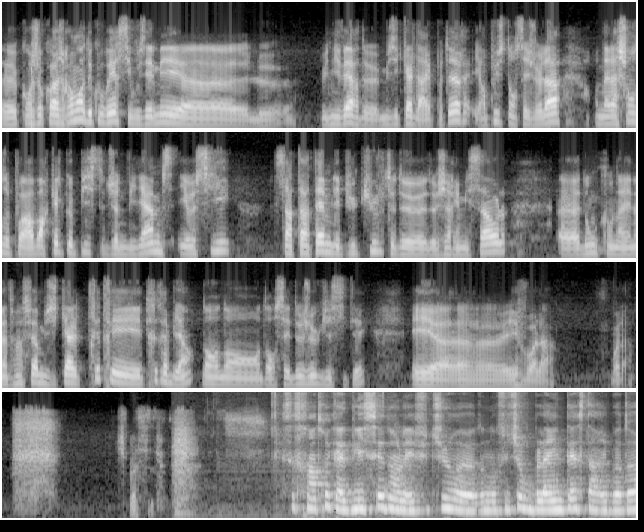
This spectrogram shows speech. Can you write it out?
euh, quand j'encourage vraiment à découvrir si vous aimez euh, l'univers musical d'Harry Potter. Et en plus, dans ces jeux-là, on a la chance de pouvoir avoir quelques pistes de John Williams et aussi certains thèmes les plus cultes de, Jeremy Saul. Euh, donc on a une atmosphère musicale très très très très bien dans, ces deux jeux que j'ai cités. Et, et, voilà. Voilà. Je sais pas si... Ce serait un truc à glisser dans, les futurs, dans nos futurs blind tests Harry Potter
